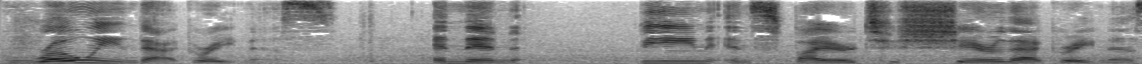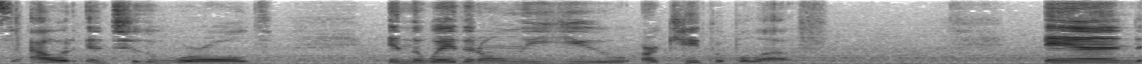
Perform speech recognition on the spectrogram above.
growing that greatness, and then being inspired to share that greatness out into the world in the way that only you are capable of. And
